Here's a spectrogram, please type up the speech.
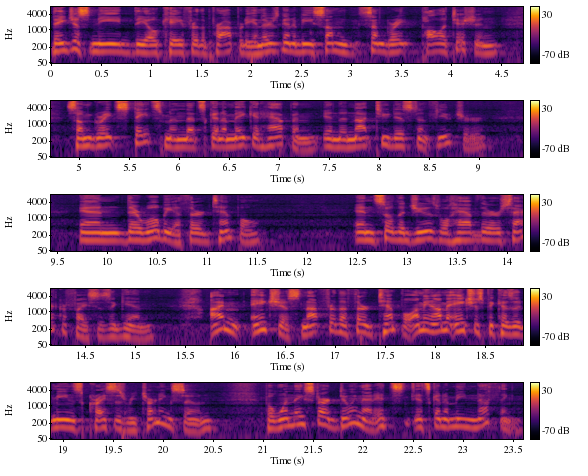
They just need the okay for the property. And there's going to be some, some great politician some great statesman that's going to make it happen in the not too distant future. And there will be a third temple. And so the Jews will have their sacrifices again. I'm anxious, not for the third temple. I mean, I'm anxious because it means Christ is returning soon. But when they start doing that, it's, it's going to mean nothing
